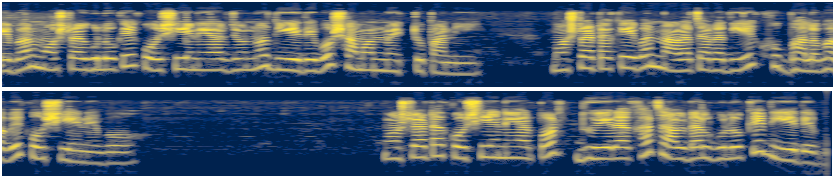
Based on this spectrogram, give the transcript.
এবার মশলাগুলোকে কষিয়ে নেওয়ার জন্য দিয়ে দেব সামান্য একটু পানি। মশলাটাকে এবার নাড়াচাড়া দিয়ে খুব ভালোভাবে কষিয়ে নেব। মশলাটা কষিয়ে নেওয়ার পর ধুয়ে রাখা চাল ডালগুলোকে দিয়ে দেব।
